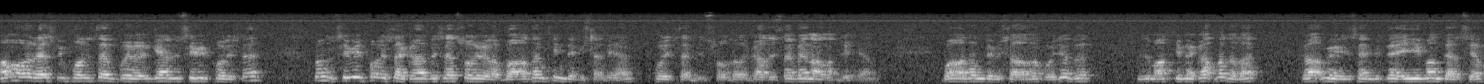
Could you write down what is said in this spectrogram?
Ama o resmi polisler e, geldi sivil polisler. Sonra sivil polisler kardeşler soruyorlar. Bu adam kim demişler ya. Polisler biz soruyorlar kardeşler ben anlatıyor yani. Bu adam demişler Allah hocadır. Bizi mahkemeye katmadılar. Kalkmayınca sen bir de iman dersi yap,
